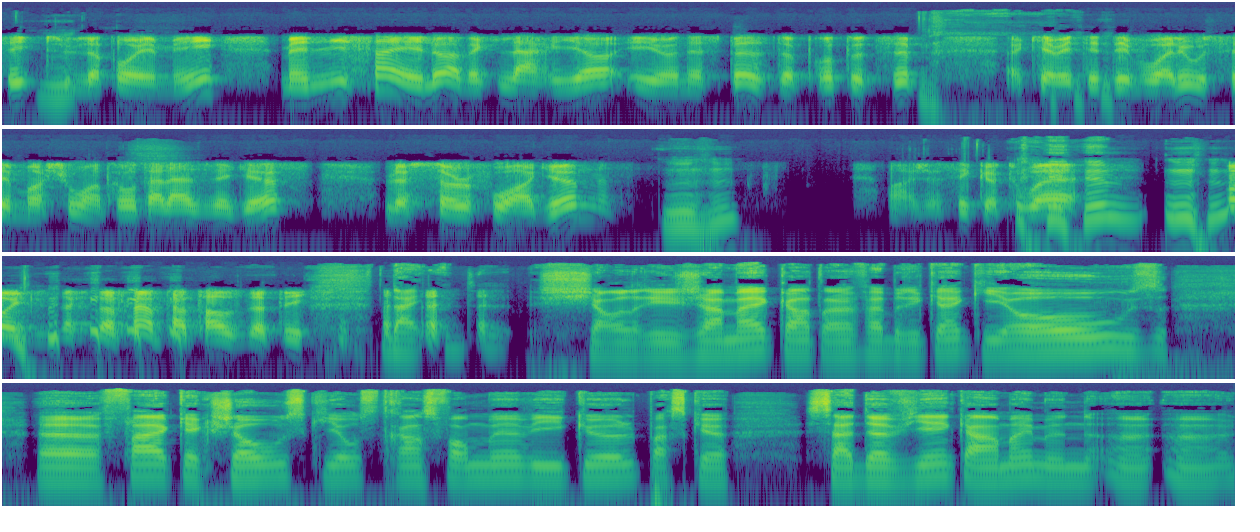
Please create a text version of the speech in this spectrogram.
sais que tu ne l'as pas aimé, mais Nissan est là avec l'Aria et une espèce de prototype euh, qui avait été dévoilé au SEMA Show, entre autres à Las Vegas, le Surf Wagon. Mhm. Ouais, je sais que toi, Mhm. pas exactement ta tasse de thé. ben, je chialerai jamais quand un fabricant qui ose euh, faire quelque chose, qui ose transformer un véhicule parce que ça devient quand même une- un, un-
